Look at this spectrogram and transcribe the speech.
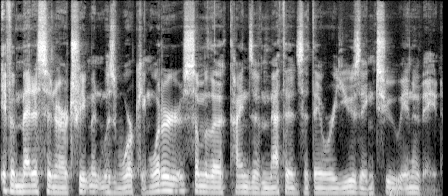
if a medicine or a treatment was working? What are some of the kinds of methods that they were using to innovate?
